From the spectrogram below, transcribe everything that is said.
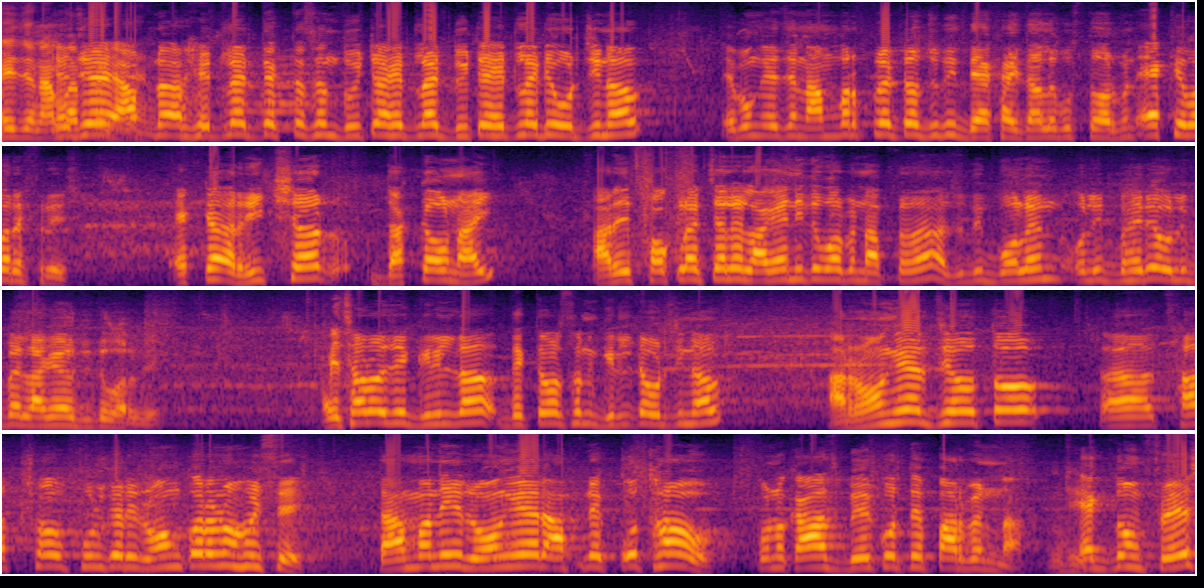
এই যে। আপনার হেডলাইট দেখতেছেন দুইটা হেডলাইট দুইটা হেডলাইটই অরিজিনাল এবং এই যে নাম্বার প্লেটটা যদি দেখাই তাহলে বুঝতে পারবেন একেবারে ফ্রেশ একটা রিক্সার ধাক্কাও নাই আর এই ফকলাইট চালে লাগাই নিতে পারবেন আপনারা যদি বলেন অলিভ ভাইরে অলিভ ভাই লাগাইও দিতে পারবে। এছাড়াও যে গ্রিলটা দেখতে পাচ্ছেন গ্রিলটা অরিজিনাল আর রঙের যেহেতু সাতশো ফুল গাড়ি রং করানো হয়েছে তার মানে রঙের আপনি কোথাও কোনো কাজ বের করতে পারবেন না। একদম ফ্রেশ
